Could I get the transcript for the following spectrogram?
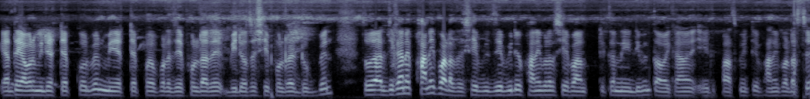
এখান থেকে আবার মিডিয়া ট্যাপ করবেন মিডিয়া ট্যাপ করার পরে যে ফোল্ডারে ভিডিও আছে, সেই ফোল্ডারে ঢুকবেন। তো আর যেখানে ফানি পার্ট আছে সেই যে ভিডিও ফানি পার্ট আছে, সেই পার্টটা নিয়ে নেবেন তো এখানে এই পাঁচ মিনিটে ফানি পার্ট আছে।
